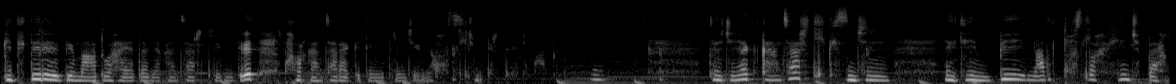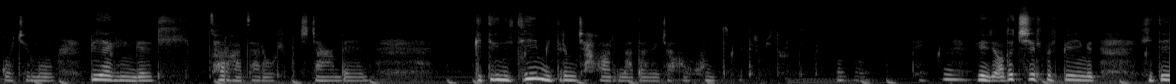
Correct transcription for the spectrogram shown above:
гэдэг дээрээ би магадгүй хаяадаа нэг ганцаардлыг мэдрээд давхар ганцаараа гэдэг мэдрэмжийг нэг хоцолж мэдэрдэг гэж магадгүй. Тэгээд яг ганцаардл гэсэн чинь яг тийм би надад туслах хинч байхгүй ч юм уу. Би яг ингээд цор ганцаараа үлдчихэж байгаа юм байна гэдэг нэг тийм мэдрэмж авахаар надад нэг жоохон хүнд Тэгээд одоо жишээлбэл би ингээд хідээ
